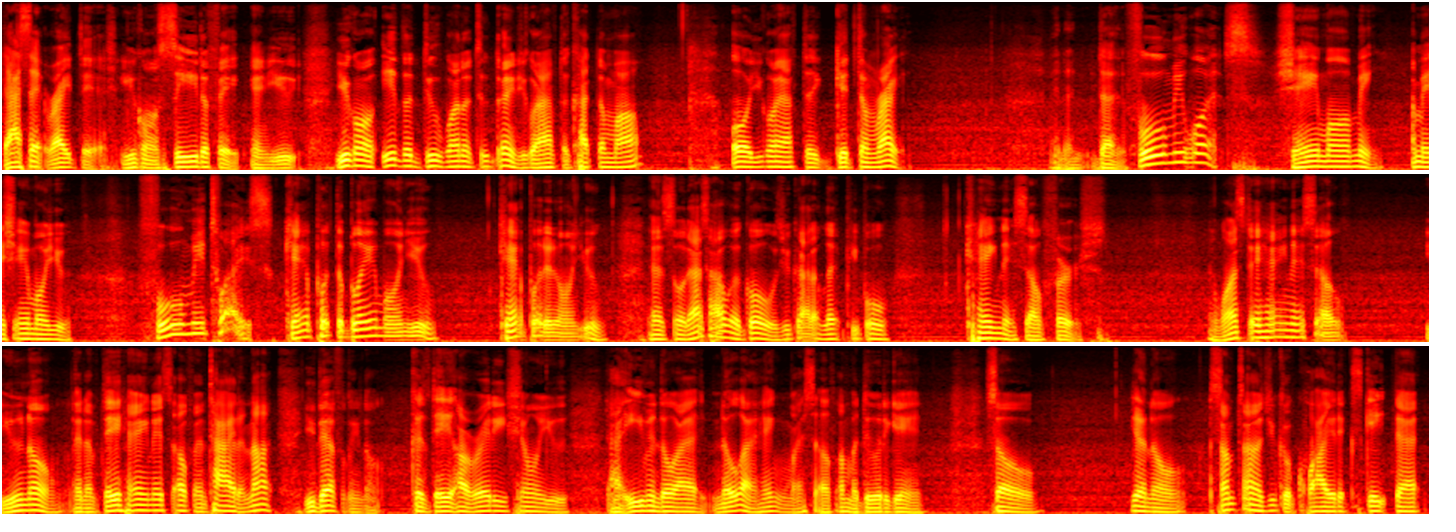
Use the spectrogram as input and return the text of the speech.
That's it right there. You gonna see the fake, and you you gonna either do one or two things. You gonna have to cut them off, or you gonna have to get them right. And then that fool me once, shame on me. I mean, shame on you. Fool me twice, can't put the blame on you. Can't put it on you. And so that's how it goes. You gotta let people hang themselves first. And once they hang themselves, you know. And if they hang themselves and tie a knot, you definitely know. Because they already showing you that even though I know I hang myself, I'm going to do it again. So, you know, sometimes you could quiet escape that,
